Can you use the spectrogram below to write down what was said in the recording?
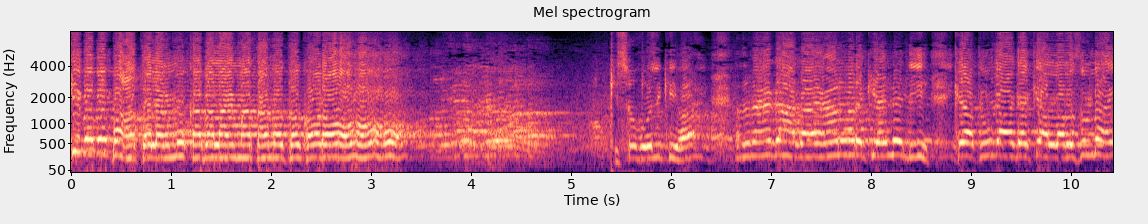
কীভাবে বাতিলের মোকাবেলায় মাথা নত করো? কিছু হল কি হয় গা গা আমার কি আইনে দি কে তুমি গা গা কে আল্লাহ রসুল নাই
